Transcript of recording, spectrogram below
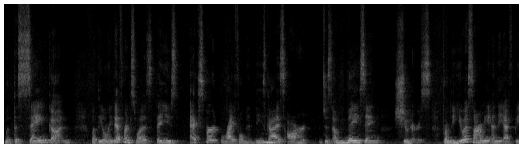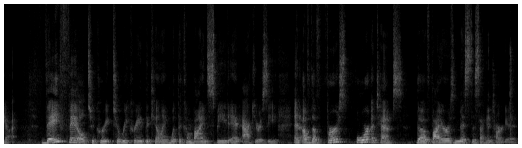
with the same gun, but the only difference was they used expert riflemen. These guys are just amazing shooters from the U.S. Army and the FBI. They failed to create to recreate the killing with the combined speed and accuracy. And of the first four attempts, the fires missed the second target.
